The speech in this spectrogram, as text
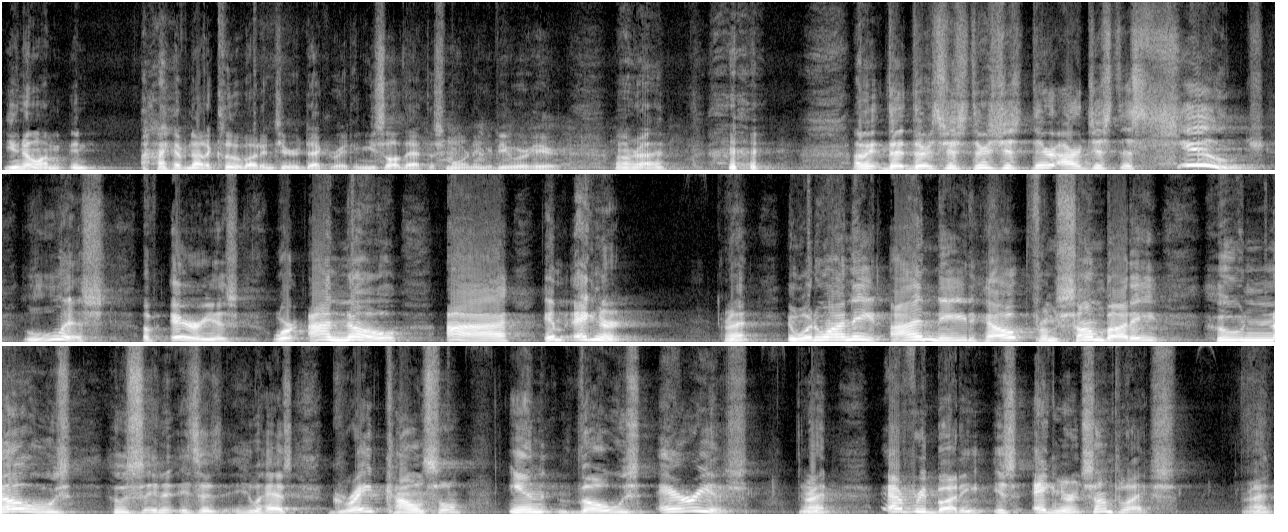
You know, I'm in, I have not a clue about interior decorating. You saw that this morning if you were here. All right? I mean, there's just, there's just, there are just this huge list of areas where I know I am ignorant, right? And what do I need? I need help from somebody who knows, who's in, who has great counsel in those areas, right? Everybody is ignorant someplace, right?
